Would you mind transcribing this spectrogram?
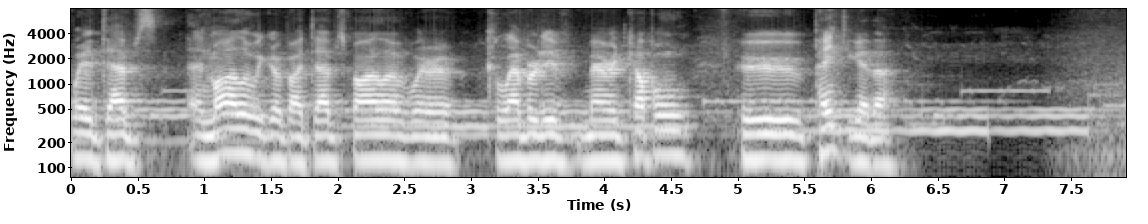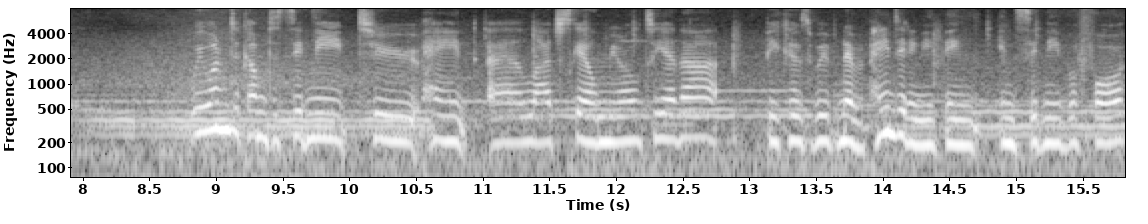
We're Dabs and Myla. We go by Dabs Myla. We're a collaborative married couple who paint together. We wanted to come to Sydney to paint a large-scale mural together because we've never painted anything in Sydney before.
